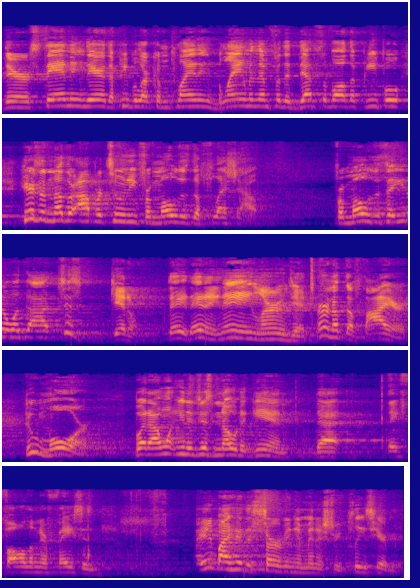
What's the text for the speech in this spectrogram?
they're standing there. The people are complaining, blaming them for the deaths of all the people. Here's another opportunity for Moses to flesh out. For Moses to say, you know what, God, just get them. They, they, ain't, they ain't learned yet. Turn up the fire. Do more. But I want you to just note again that they fall on their faces. Anybody here that's serving in ministry, please hear me.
